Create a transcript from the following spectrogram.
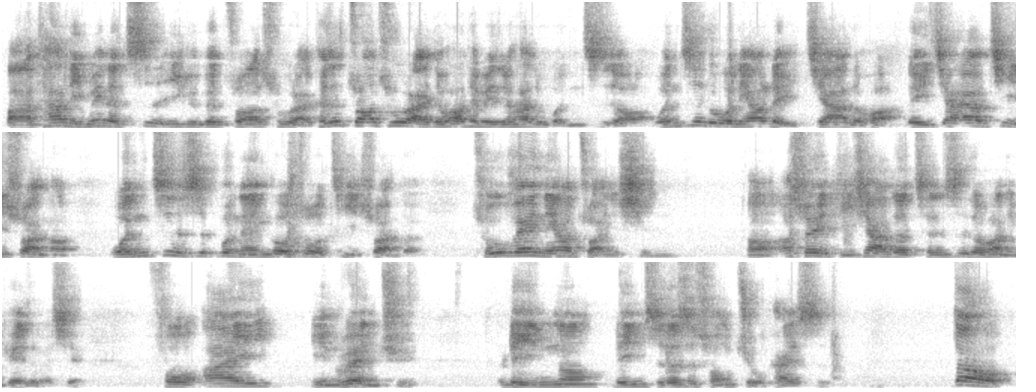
把它里面的字一个个抓出来。可是抓出来的话，特别是它的文字哦，文字如果你要累加的话，累加要计算哦，文字是不能够做计算的，除非你要转型啊啊，所以底下的程式的话，你可以怎么写？for i in range 零哦，零指的是从九开始。到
